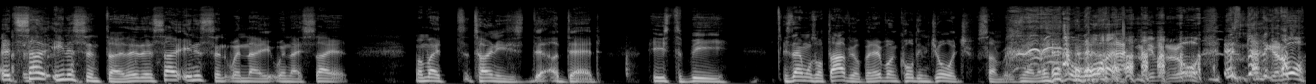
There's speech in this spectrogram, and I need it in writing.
It's so innocent though. They're, they're so innocent when they when they say it. My mate Tony's uh, dad, he used to be. His name was Otavio, but everyone called him George for some reason. What? Not even at all. There's nothing at all.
